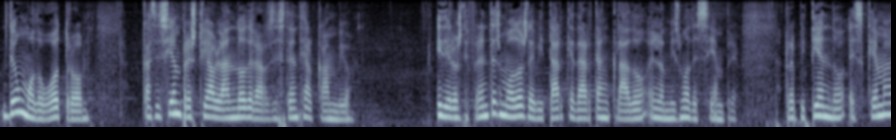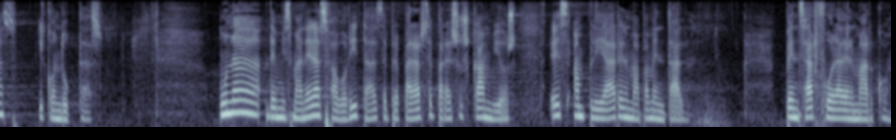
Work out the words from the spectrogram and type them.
de un modo u otro, casi siempre estoy hablando de la resistencia al cambio y de los diferentes modos de evitar quedarte anclado en lo mismo de siempre, repitiendo esquemas y conductas. Una de mis maneras favoritas de prepararse para esos cambios es ampliar el mapa mental, pensar fuera del marco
